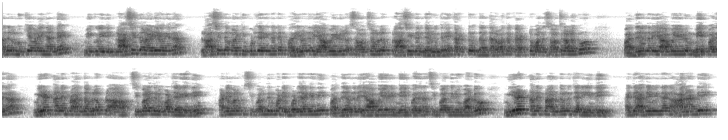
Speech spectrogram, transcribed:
అందులో ముఖ్యమైన ఏంటంటే మీకు ఇది ప్లాస్టిక్ ఐడియా ఉంది? కదా ప్లాస్ యుద్ధం మనకి ఎప్పుడు జరిగిందంటే పదిహేను వందల యాభై ఏడులో సంవత్సరంలో ప్లాస్ యుద్ధం జరిగితే కరెక్ట్ దాని తర్వాత కరెక్ట్ వంద సంవత్సరాలకు పద్దెనిమిది వందల యాభై ఏడు మే పదిన మీరట్ అనే ప్రాంతంలో ప్లా- సిపాయి తిరుగుబాటు జరిగింది. అంటే మనకు సిపాయి తిరుగుబాటు ఎప్పుడు జరిగింది? పద్దెనిమిది వందల యాభై ఏడు మే పదిన సిపాయి తిరుగుబాటు మీరట్ అనే ప్రాంతంలో జరిగింది. అయితే అదే విధంగా ఆనాటి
